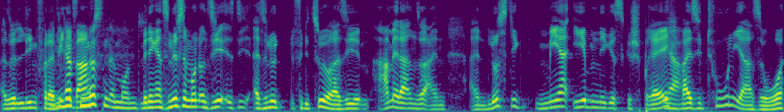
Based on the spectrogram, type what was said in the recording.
also liegen vor der Mit den Minibar. ganzen Nüssen im Mund. Mit den ganzen Nüssen im Mund und sie, sie, also nur für die Zuhörer, sie haben ja dann so ein, ein lustig mehrebeniges Gespräch, Ja. weil sie tun ja so,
